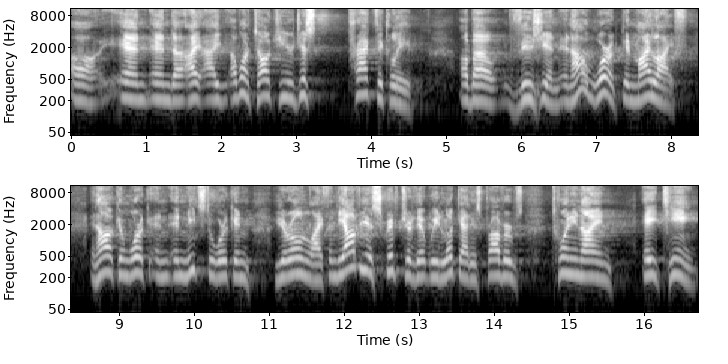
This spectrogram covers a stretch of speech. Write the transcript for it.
Uh, and and uh, I, I, I want to talk to you just practically about vision and how it worked in my life and how it can work and, and needs to work in your own life. And the obvious scripture that we look at is Proverbs 29 18.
